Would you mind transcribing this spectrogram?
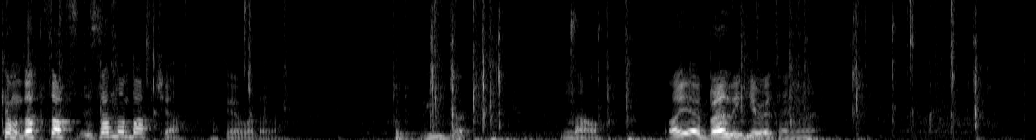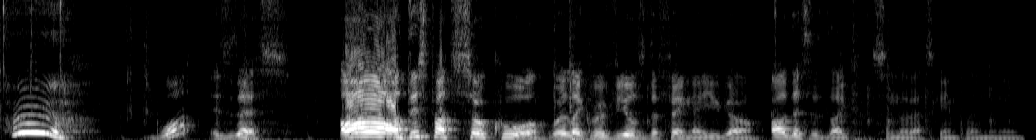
Come on, that's that's is that not Babcha? Okay, whatever. Are you Dutch? No, I, I barely hear it anyway. what is this? Oh, this part's so cool. Where it, like reveals the thing. There you go. Oh, this is like some of the best gameplay in the game.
